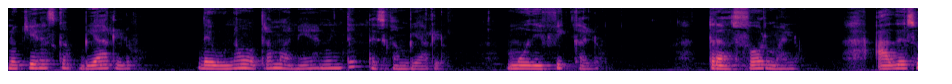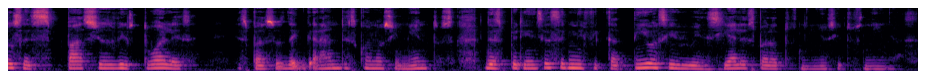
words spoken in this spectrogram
No quieras cambiarlo de una u otra manera, no intentes cambiarlo. Modifícalo, transfórmalo. Haz de esos espacios virtuales espacios de grandes conocimientos, de experiencias significativas y vivenciales para tus niños y tus niñas.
